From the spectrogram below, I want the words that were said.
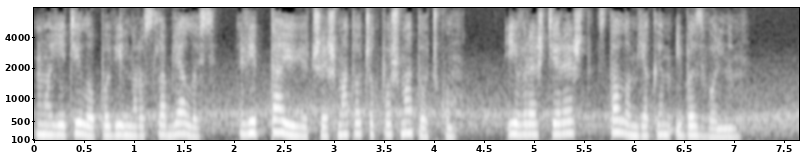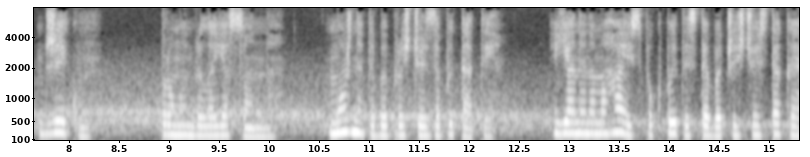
Моє тіло повільно розслаблялось, відтаюючи шматочок по шматочку, і, врешті-решт, стало м'яким і безвольним. Джейку, промимрила я сонно, можна тебе про щось запитати? Я не намагаюсь покпити з тебе чи щось таке,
